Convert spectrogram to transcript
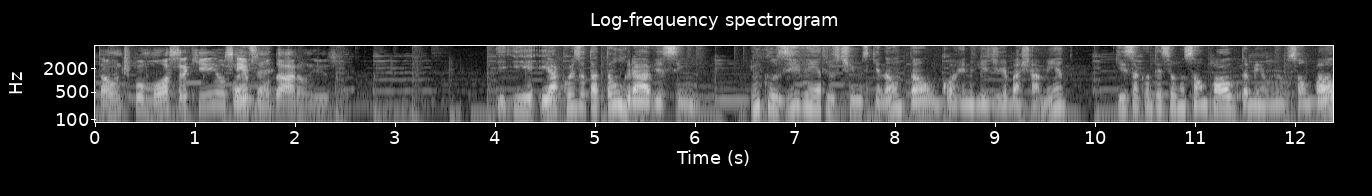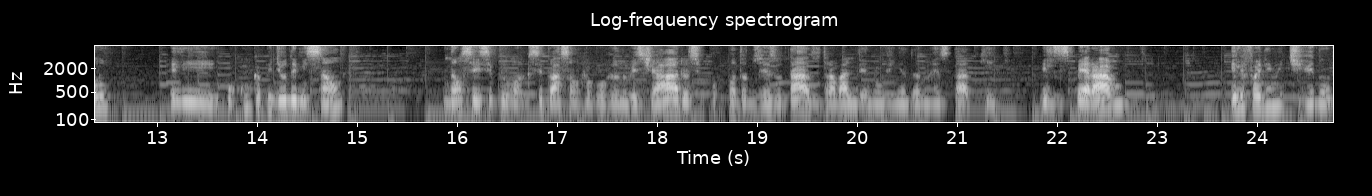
Então, tipo, mostra que os pois tempos é. mudaram nisso. E, e, e, a coisa tá tão grave assim inclusive entre os times que não estão correndo risco de rebaixamento, que isso aconteceu no São Paulo também. No São Paulo, ele, o Cuca pediu demissão, não sei se por uma situação que ocorreu no vestiário ou se por conta dos resultados, o trabalho dele não vinha dando o resultado que eles esperavam. Ele foi demitido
